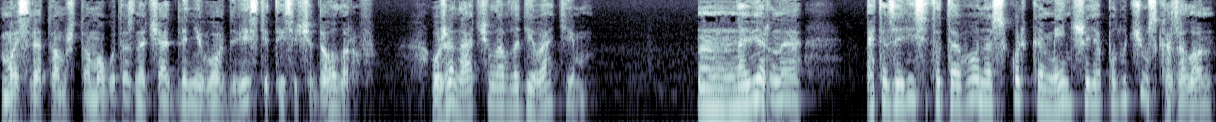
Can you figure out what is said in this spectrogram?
Мысль о том, что могут означать для него 200 тысяч долларов, уже начала овладевать им. «Наверное, это зависит от того, насколько меньше я получу», — сказал он.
